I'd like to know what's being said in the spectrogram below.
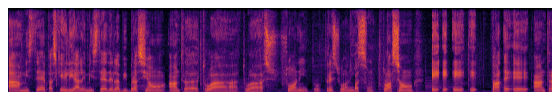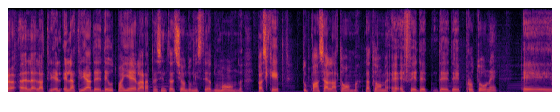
a un mystère parce qu'il y a le mystère de la vibration entre trois, trois suoni, trois, suoni, trois sons, trois sons. Et, et, et, et entre euh, la, la, la, triade de Haute-Mayer, la représentation du mystère du monde, parce que tu penses à l'atome. L'atome est, fait de, de, de protoni, et,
